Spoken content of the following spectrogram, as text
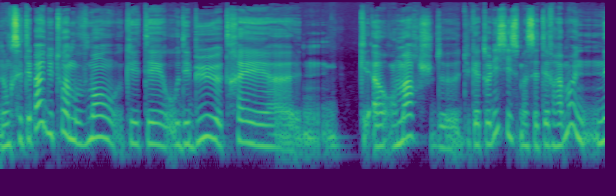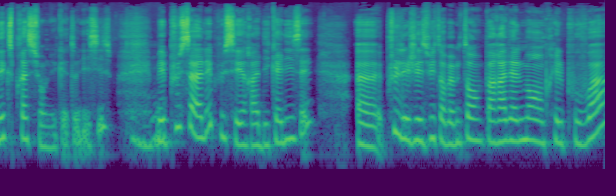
Donc c'était pas du tout un mouvement qui était au début très euh, en marche de- du catholicisme. C'était vraiment une expression du catholicisme. Mais plus ça allait, plus c'est radicalisé. Euh, plus les jésuites en même temps, parallèlement, ont pris le pouvoir.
